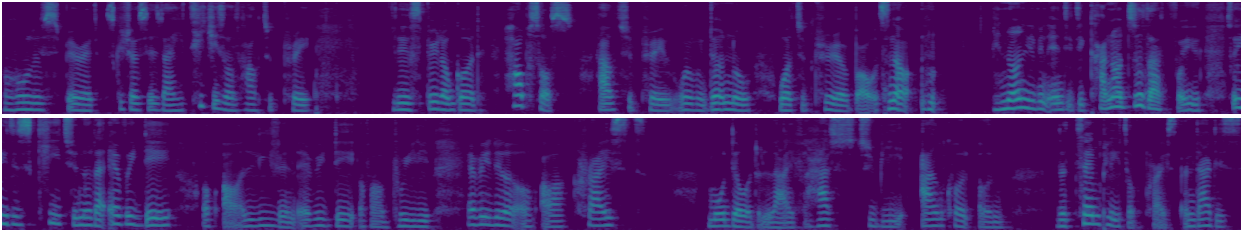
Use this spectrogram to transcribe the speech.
the Holy Spirit. Scripture says that He teaches us how to pray. The Spirit of God helps us how to pray when we don't know what to pray about. Now, a non living entity cannot do that for you. So it is key to know that every day of our living, every day of our breathing, every day of our Christ modeled life has to be anchored on the template of Christ, and that is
